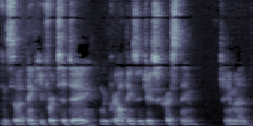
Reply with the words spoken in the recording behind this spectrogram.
And so I thank you for today. We pray all things in Jesus Christ's name. Amen.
